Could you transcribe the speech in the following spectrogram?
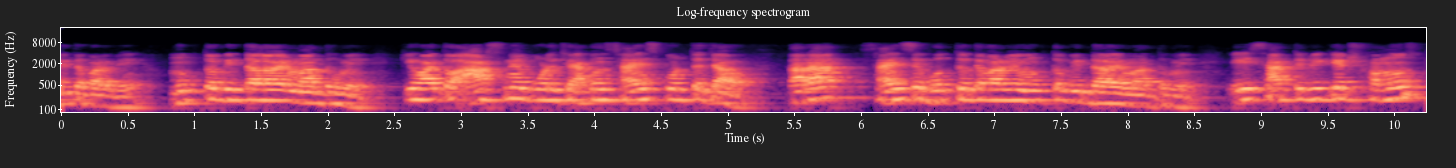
দিতে পারবে মুক্ত বিদ্যালয়ের মাধ্যমে। কি হয়তো আর্টস নিয়ে পড়েছো, এখন সায়েন্স পড়তে চাও তারা সায়েন্সে ভর্তি হতে পারবে মুক্ত বিদ্যালয়ের মাধ্যমে। এই সার্টিফিকেট সমস্ত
